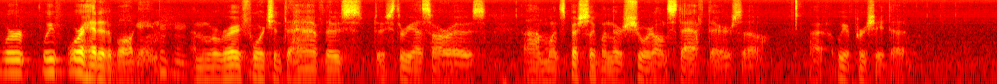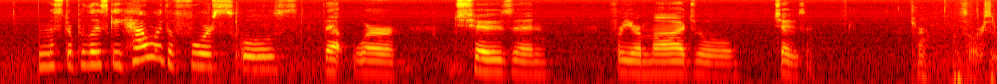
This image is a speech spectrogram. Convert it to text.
we're, we've- we're ahead of the ballgame. I mean, we're very fortunate to have those, those three SROs, um, when- especially when they're short on staff there, so uh, we appreciate that. Mr. Paluski, how were the four schools that were chosen for your module chosen? Sure. Sorry, sir.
